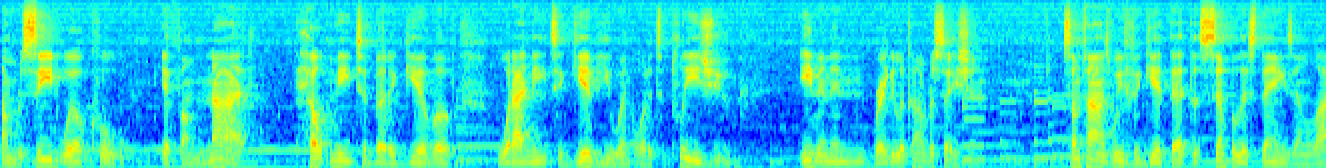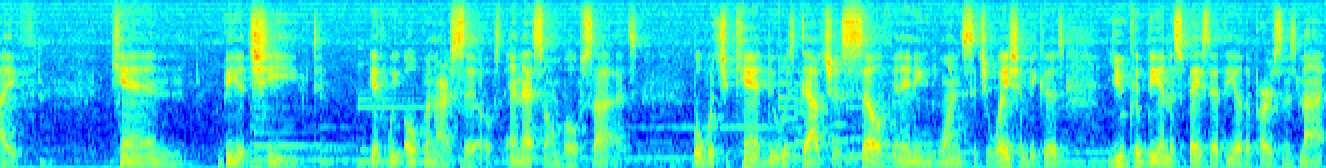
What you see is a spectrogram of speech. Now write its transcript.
I'm received well, cool. If I'm not, help me to better give of what I need to give you in order to please you, even in regular conversation. Sometimes we forget that the simplest things in life can be achieved if we open ourselves, and that's on both sides. But what you can't do is doubt yourself in any one situation because you could be in a space that the other person's not.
